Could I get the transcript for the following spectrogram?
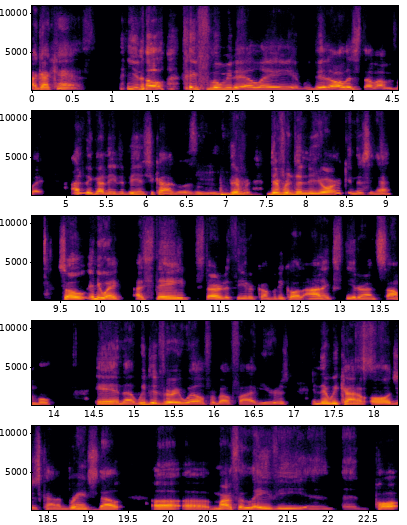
I got cast. You know, they flew me to L.A. and we did all this stuff. I was like, I think I need to be in Chicago. It's mm-hmm. different, different than New York and this and that. So anyway, I stayed, started a theater company called Onyx Theater Ensemble, and uh, we did very well for about five years. And then we kind of all just kind of branched out. Uh, uh, Martha Lavey and and Paul,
